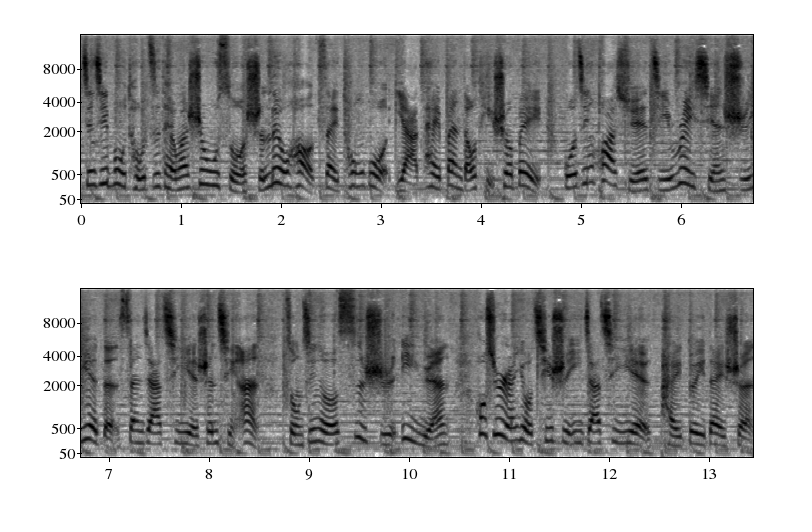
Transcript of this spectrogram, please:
经济部投资台湾事务所十六号再通过亚太半导体设备、国金化学及瑞贤实业等三家企业申请案，总金额四十亿元，后续仍有七十一家企业排队待审。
